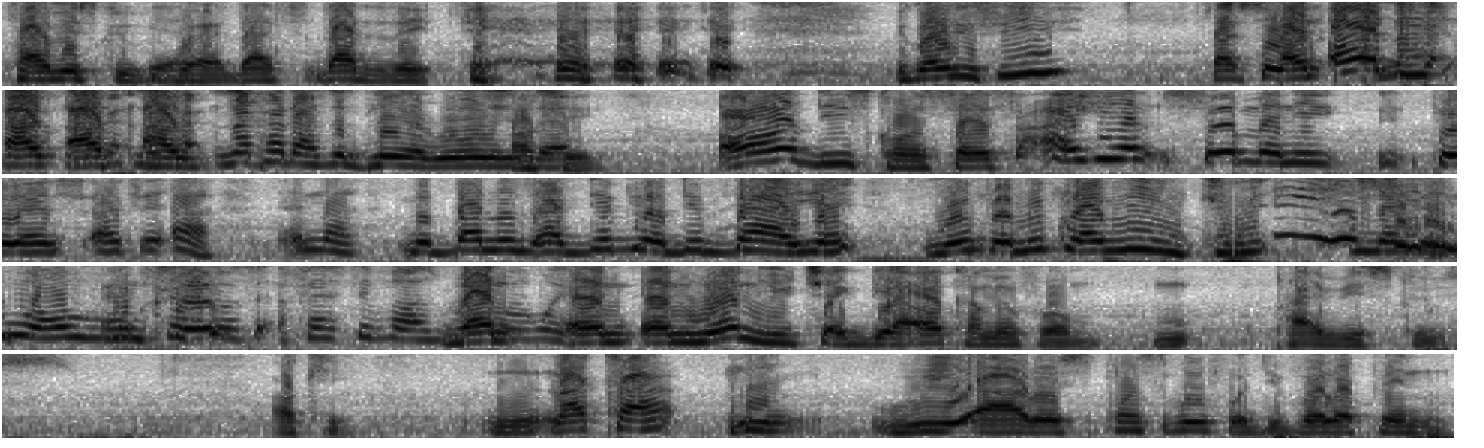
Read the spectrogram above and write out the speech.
Private school, yes. well, that's that is it. because you see, like so, and all these, NaCCA, doesn't play a role in okay. them all these concerns i hear so many parents I say ah ɛna me ba no ade bi ɔde ba yɛ wo mpɛ mi kura mi ntumi. and so festivals. and and when you check they are all coming from private schools okay NaCCA we are responsible for developing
